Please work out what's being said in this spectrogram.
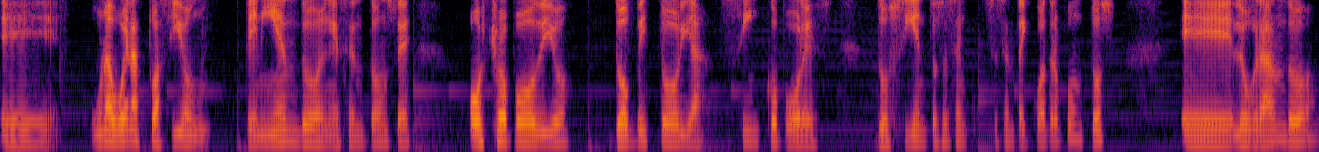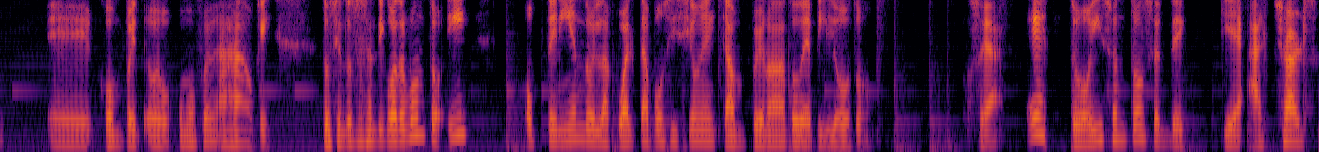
eh, una buena actuación, teniendo en ese entonces ocho podios, dos victorias, cinco poles, 264 puntos, eh, logrando, ¿cómo fue? Ajá, ok, 264 puntos y obteniendo la cuarta posición en el campeonato de piloto. O sea, esto hizo entonces de que a Charles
